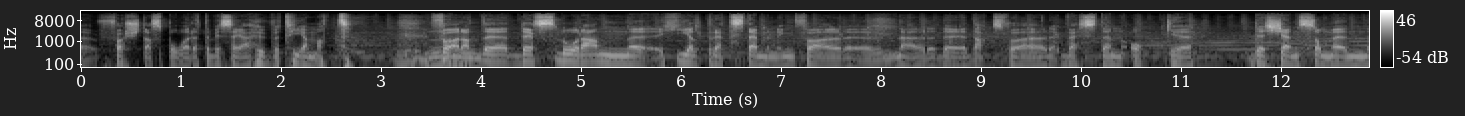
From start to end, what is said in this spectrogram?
eh, första spåret, det vill säga huvudtemat. För att eh, det slår an eh, helt rätt stämning för eh, när det är dags för västen och eh, det känns som en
